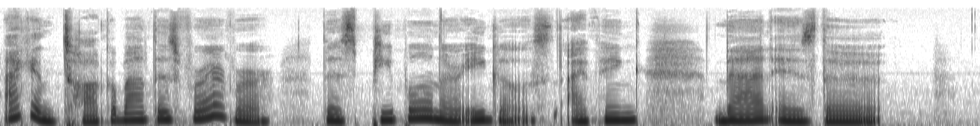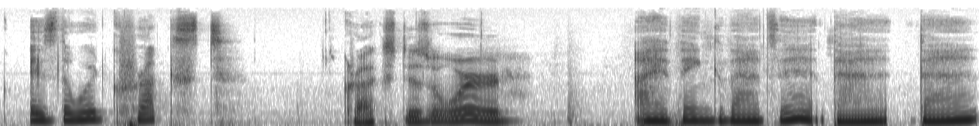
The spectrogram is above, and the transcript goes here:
i can talk about this forever this people and their egos. I think that is the is the word cruxed Crux is a word. i think that's it. That that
